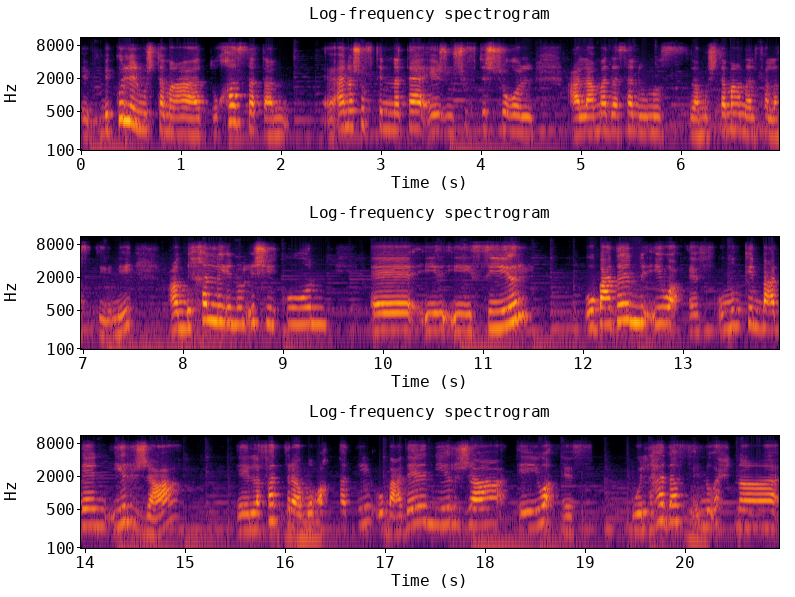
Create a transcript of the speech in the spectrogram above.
بكل المجتمعات وخاصة أنا شفت النتائج وشفت الشغل على مدى سنة ونص لمجتمعنا الفلسطيني عم بخلي إنه الإشي يكون آه، يصير وبعدين يوقف وممكن بعدين يرجع آه، لفترة مؤقتة وبعدين يرجع آه، يوقف. والهدف إنه إحنا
